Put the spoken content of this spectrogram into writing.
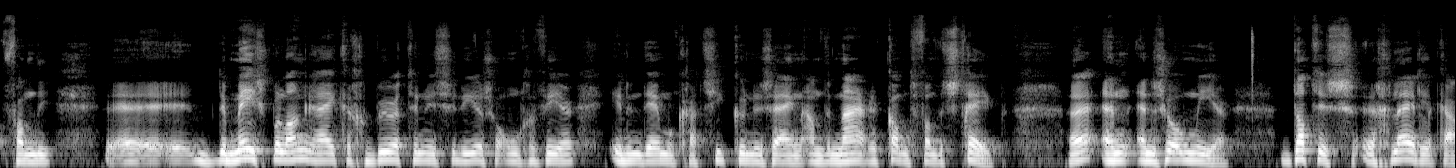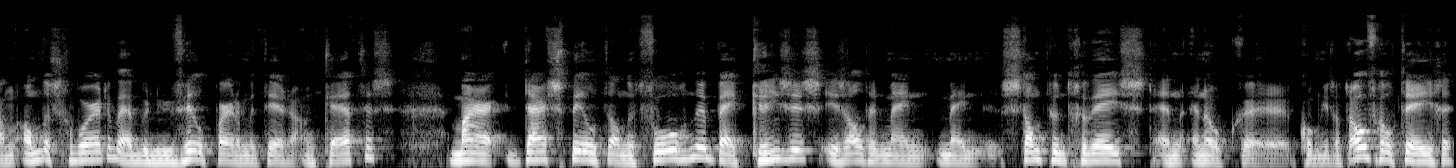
van die uh, de meest belangrijke gebeurtenissen die er zo ongeveer in een democratie kunnen zijn aan de nare kant van de streep. en, en zo meer. Dat is uh, geleidelijk aan anders geworden. We hebben nu veel parlementaire enquêtes. Maar daar speelt dan het volgende. Bij crisis is altijd mijn, mijn standpunt geweest, en, en ook uh, kom je dat overal tegen.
